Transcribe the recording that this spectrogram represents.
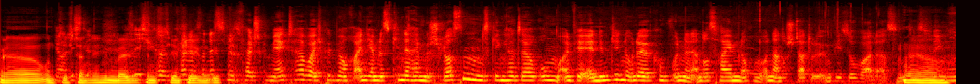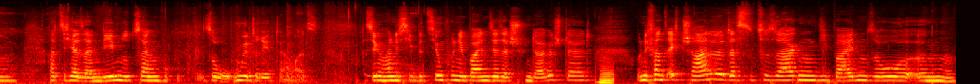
Äh, und ja, sich dann eben meldet, also ich kann, sein, dass ich das falsch gemerkt habe, aber ich bin mir auch ein, die haben das Kinderheim geschlossen und es ging halt darum, entweder er nimmt ihn oder er kommt in ein anderes Heim, noch in eine andere Stadt oder irgendwie so war das. Und ja. deswegen hat sich ja sein Leben sozusagen so umgedreht damals. Deswegen fand ich die Beziehung von den beiden sehr, sehr schön dargestellt. Ja. Und ich fand es echt schade, dass sozusagen die beiden so ähm,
